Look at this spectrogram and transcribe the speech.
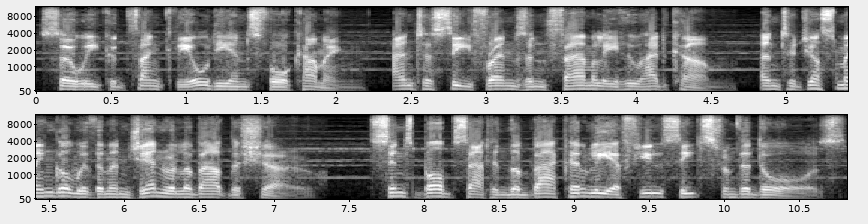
so we could thank the audience for coming, and to see friends and family who had come, and to just mingle with them in general about the show. Since Bob sat in the back only a few seats from the doors,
